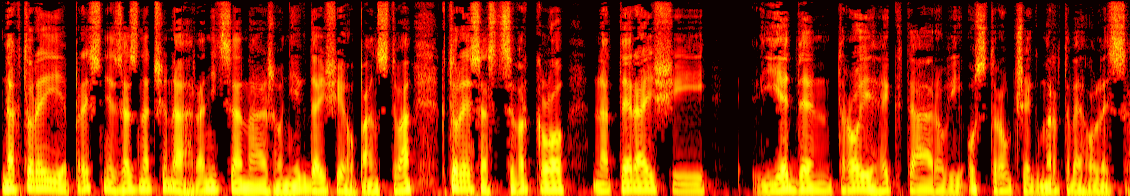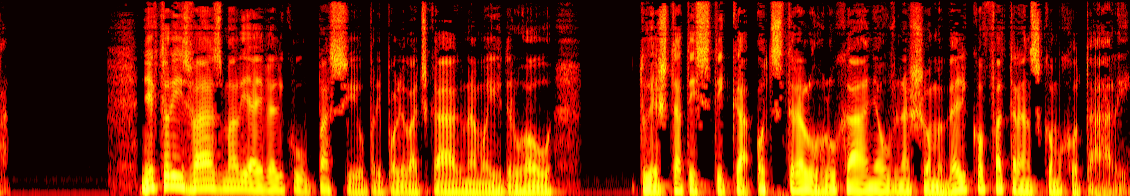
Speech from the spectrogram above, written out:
na ktorej je presne zaznačená hranica nášho niekdajšieho panstva, ktoré sa scvrklo na terajší jeden trojhektárový ostrovček mŕtvého lesa. Niektorí z vás mali aj veľkú pasiu pri poľovačkách na mojich druhov. Tu je štatistika odstrelu hlucháňov v našom veľkofatranskom chotári.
